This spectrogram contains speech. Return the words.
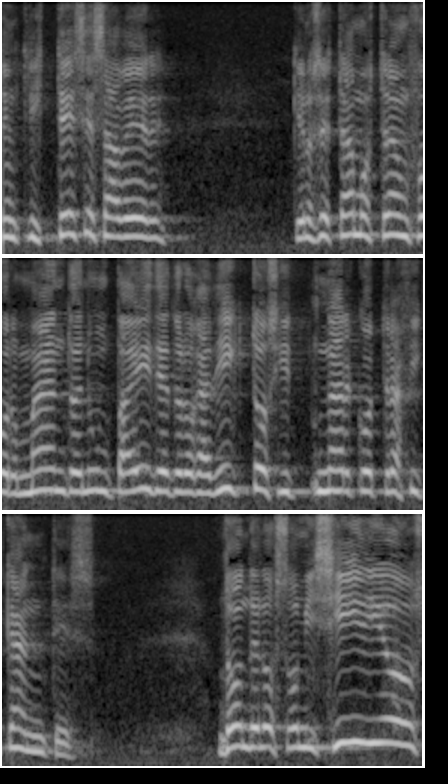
entristece saber que nos estamos transformando en un país de drogadictos y narcotraficantes, donde los homicidios,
